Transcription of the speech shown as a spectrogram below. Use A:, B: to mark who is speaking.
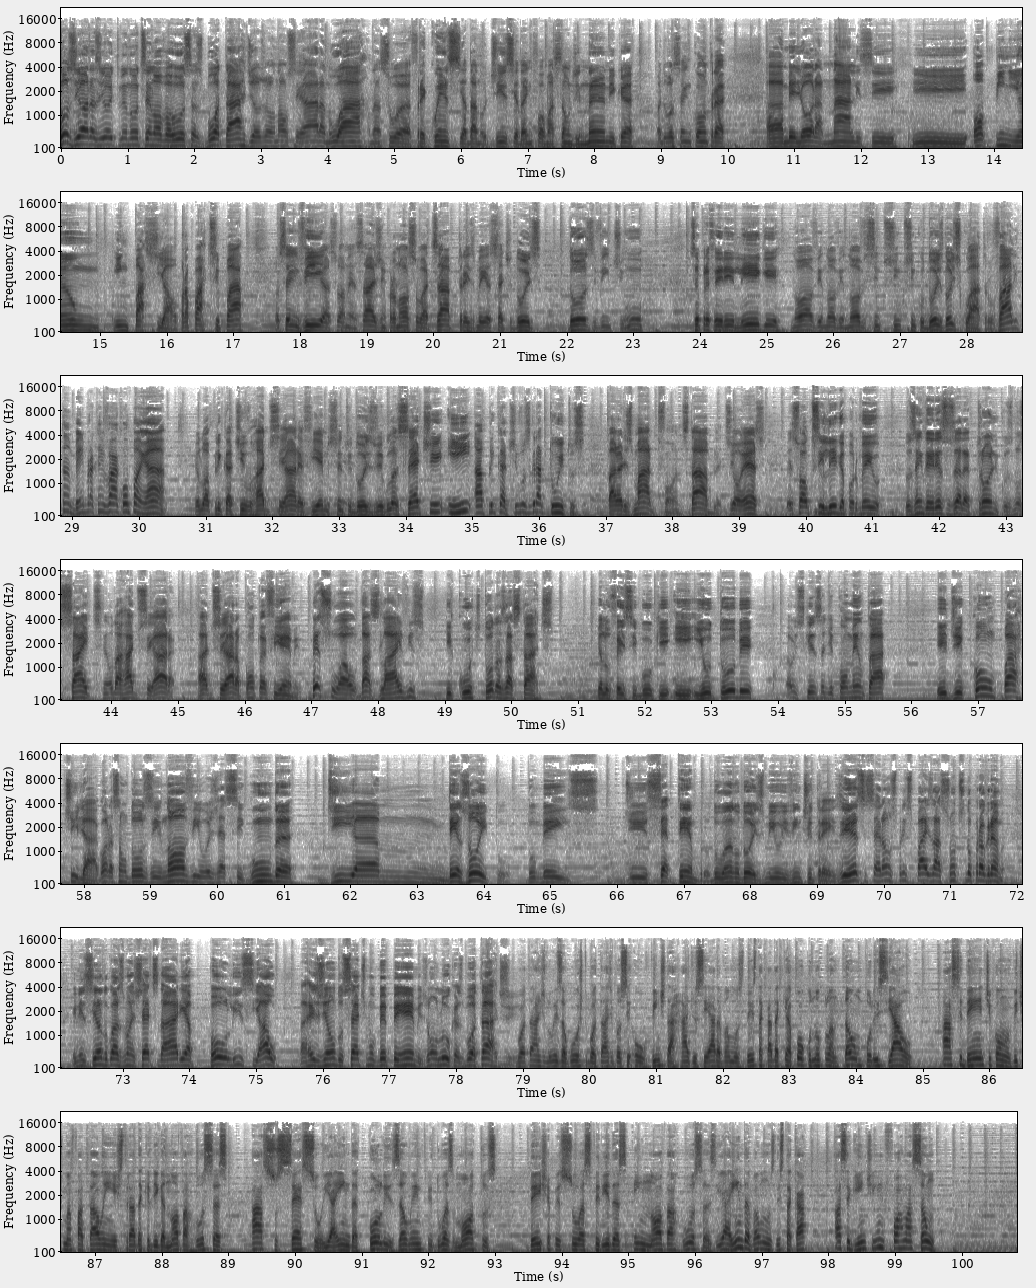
A: 12 horas e 8 minutos em Nova Russas. Boa tarde ao Jornal Seara no ar, na sua frequência da notícia, da informação dinâmica, onde você encontra a melhor análise e opinião imparcial. Para participar, você envia a sua mensagem para o nosso WhatsApp 3672 1221 se preferir, ligue 999-555224. Vale também para quem vai acompanhar pelo aplicativo Rádio Ceará FM 102,7 e aplicativos gratuitos para smartphones, tablets, iOS. Pessoal que se liga por meio dos endereços eletrônicos no site da Rádio Ceará, radioceara.fm. Pessoal das lives que curte todas as tardes pelo Facebook e YouTube não esqueça de comentar e de compartilhar. Agora são 12 e 9, hoje é segunda, dia 18 hum, do mês de setembro do ano 2023. E esses serão os principais assuntos do programa. Iniciando com as manchetes da área policial na região do sétimo BPM. João Lucas, boa tarde.
B: Boa tarde, Luiz Augusto. Boa tarde, você ouvinte da Rádio Ceará. Vamos destacar daqui a pouco no plantão policial. Acidente com vítima fatal em estrada que liga Nova Russas a Sucesso e ainda colisão entre duas motos deixa pessoas feridas em Nova Russas. E ainda vamos destacar a seguinte informação:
